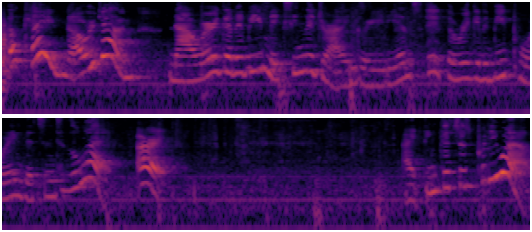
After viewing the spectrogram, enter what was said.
Okay, now we're done. Now we're gonna be mixing the dry ingredients. Then we're gonna be pouring this into the wet. All right. I think this is pretty well.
